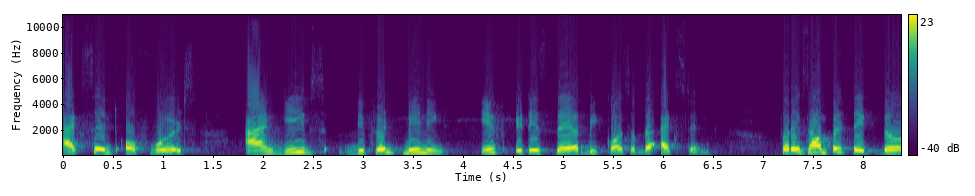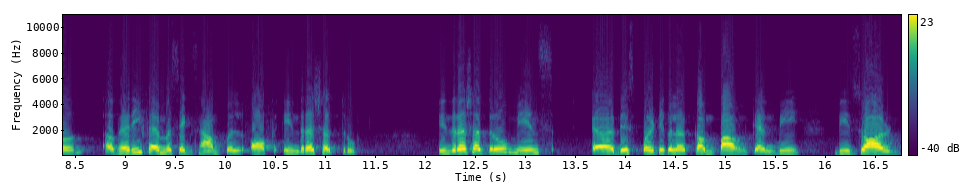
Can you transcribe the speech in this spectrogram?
accent of words and gives different meaning if it is there because of the accent. For example, take the a very famous example of Indra Shatru. Indra Shatru means uh, this particular compound can be dissolved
